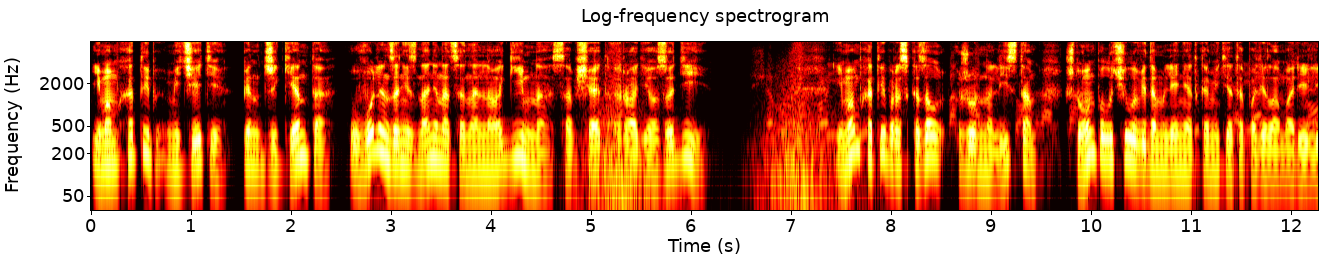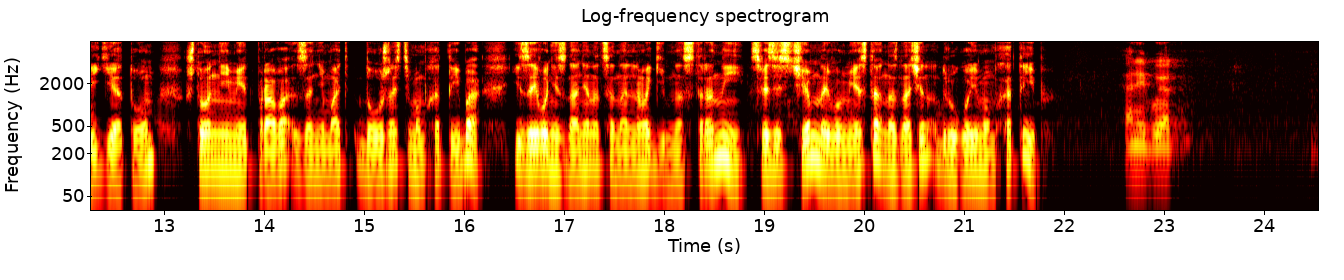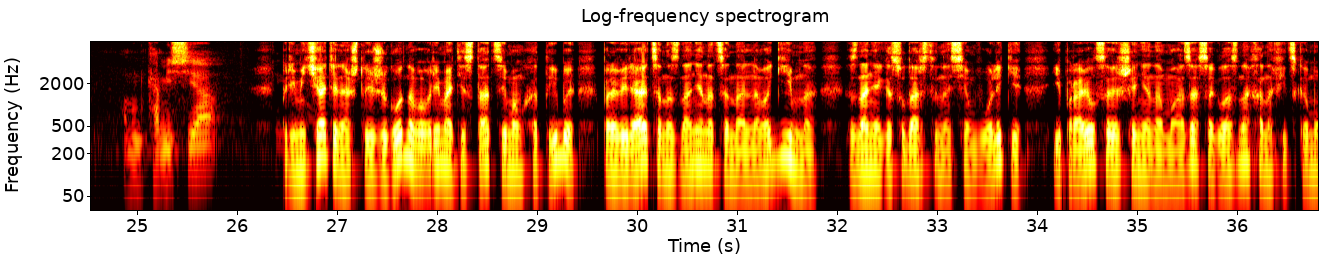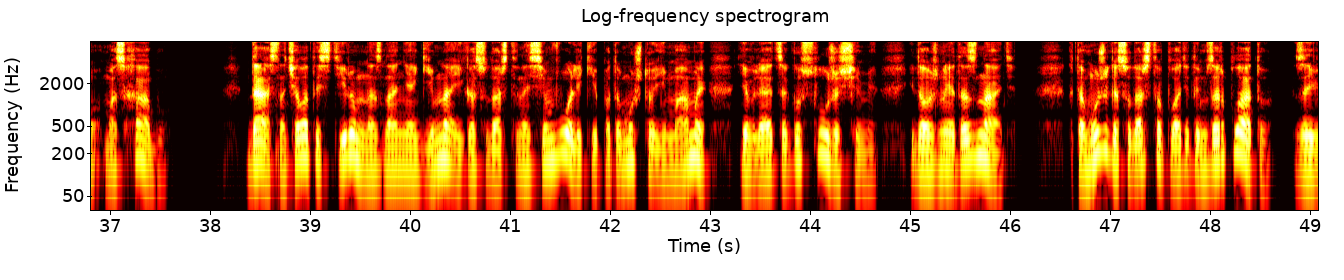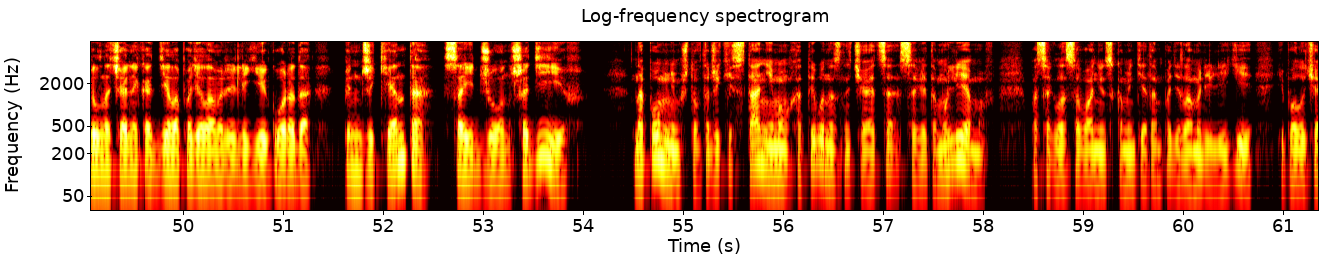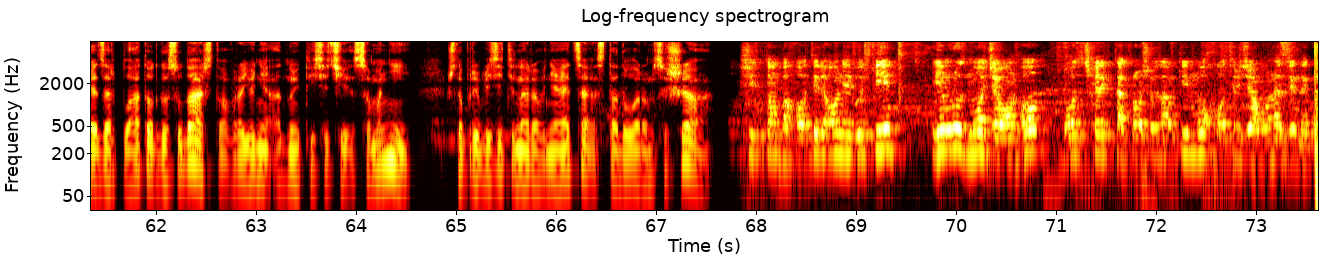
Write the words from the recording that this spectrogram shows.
Имам Хатыб мечети Пенджикента уволен за незнание национального гимна, сообщает радио Зади. Имам Хатыб рассказал журналистам, что он получил уведомление от Комитета по делам о религии о том, что он не имеет права занимать должность имам Хатыба из-за его незнания национального гимна страны, в связи с чем на его место назначен другой имам Хатыб. Примечательно, что ежегодно во время аттестации имам Хатыбы проверяется на знание национального гимна, знание государственной символики и правил совершения намаза согласно ханафитскому масхабу. Да, сначала тестируем на знание гимна и государственной символики, потому что имамы являются госслужащими и должны это знать. К тому же государство платит им зарплату, заявил начальник отдела по делам религии города Пенджикента Саиджон Шадиев. Напомним, что в Таджикистане имам Хатыба назначается Советом улемов по согласованию с Комитетом по делам религии и получает зарплату от государства в районе 1000 сомани, что приблизительно равняется 100 долларам США. зинда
